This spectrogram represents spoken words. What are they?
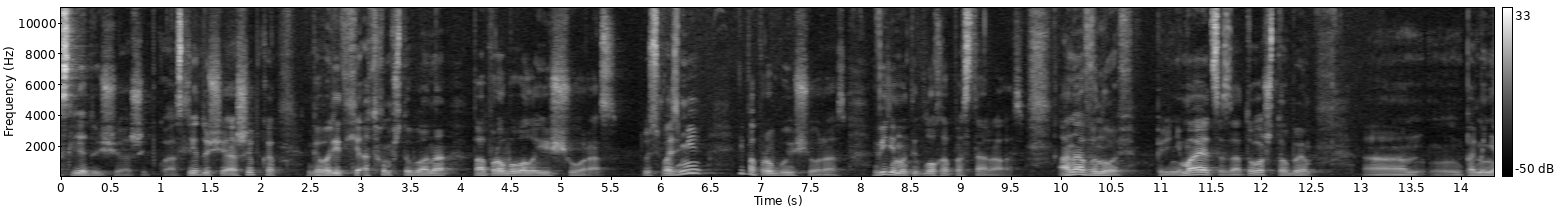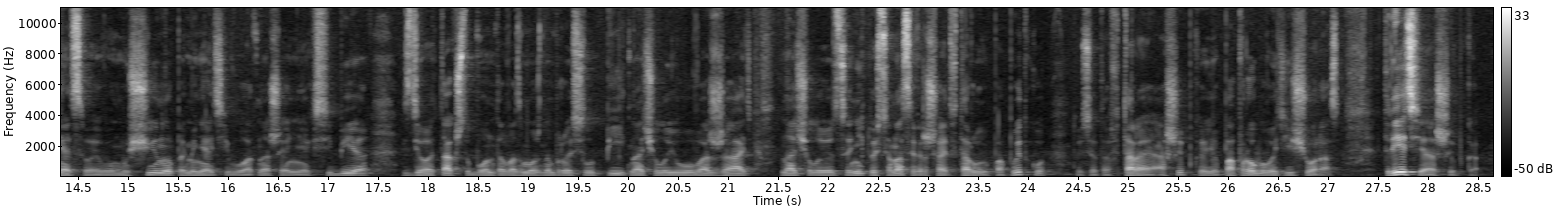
следующую ошибку. А следующая ошибка говорит ей о том, чтобы она попробовала еще раз. То есть возьми и попробуй еще раз. Видимо, ты плохо постаралась. Она вновь принимается за то, чтобы поменять своего мужчину, поменять его отношение к себе, сделать так, чтобы он-то, возможно, бросил пить, начал ее уважать, начал ее ценить. То есть она совершает вторую попытку, то есть это вторая ошибка, ее попробовать еще раз. Третья ошибка –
